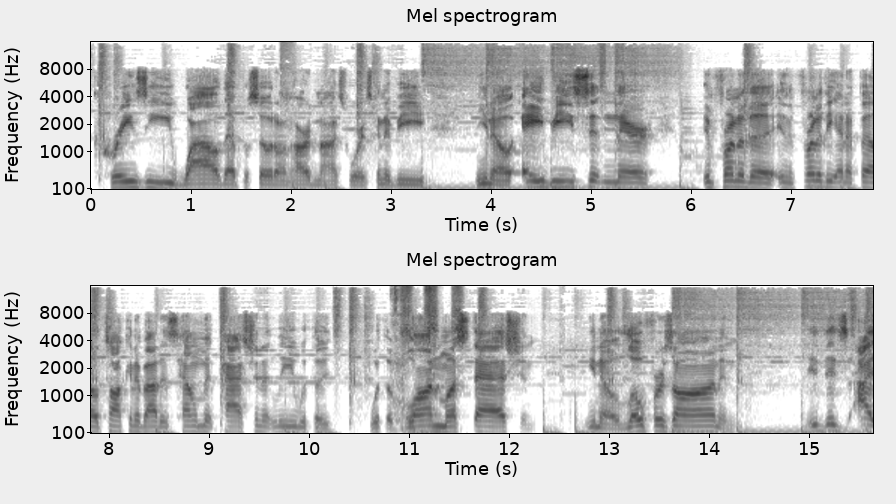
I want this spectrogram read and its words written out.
crazy, wild episode on Hard Knocks where it's going to be, you know, AB sitting there in front of the in front of the NFL talking about his helmet passionately with a with a blonde mustache and you know loafers on and it's I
